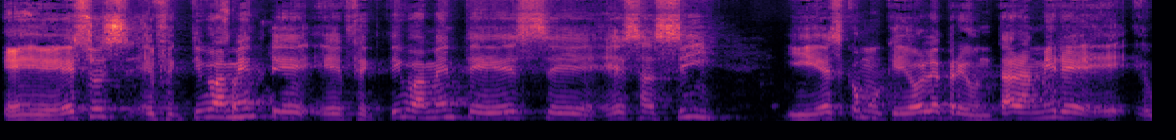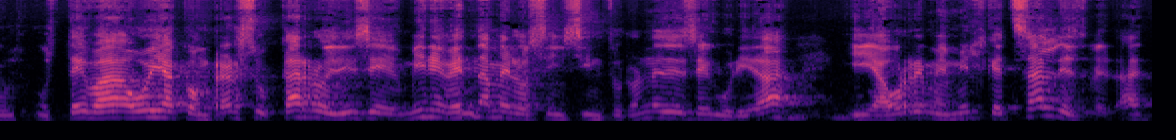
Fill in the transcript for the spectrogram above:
Eh, eso es efectivamente, efectivamente es, eh, es así. Y es como que yo le preguntara, mire, eh, usted va hoy a comprar su carro y dice, mire, véndamelo sin cinturones de seguridad y ahórreme mil quetzales, ¿verdad?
